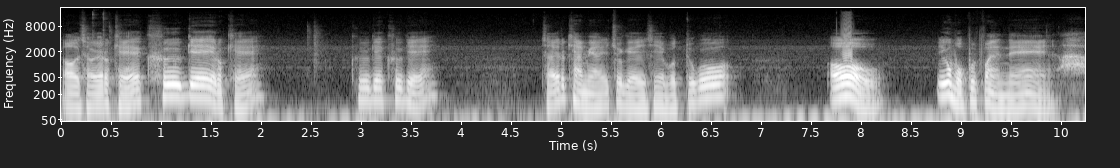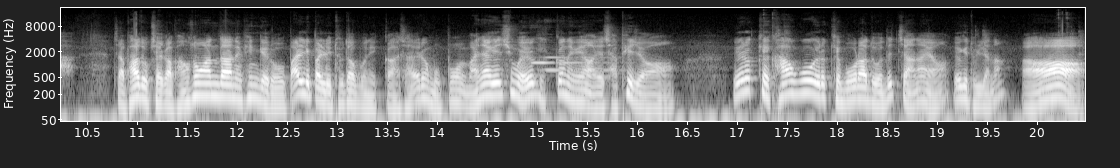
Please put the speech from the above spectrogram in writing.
어 저 이렇게 크게 이렇게 크게 크게 자 이렇게 하면 이쪽에 이제 못 두고 어우 이거 못 볼 뻔했네 하, 자 바둑 제가 방송한다는 핑계로 빨리빨리 두다 보니까 자 이런 못 보면 만약에 이 친구가 이렇게 끊으면 이제 잡히죠 이렇게 가고 이렇게 몰아도 늦지 않아요 여기 돌려나? 아,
